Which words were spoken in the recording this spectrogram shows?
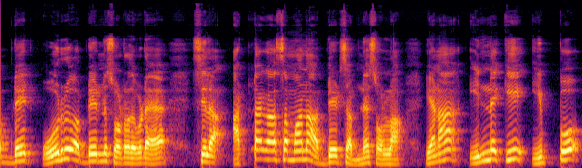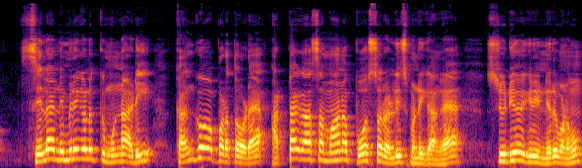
அப்டேட் ஒரு அப்டேட்னு சொல்கிறத விட சில அட்டகாசமான அப்டேட்ஸ் அப்படின்னே சொல்லலாம். ஏன்னா இன்னைக்கு இப்போது சில நிமிடங்களுக்கு முன்னாடி கங்குவா படத்தோட அட்டகாசமான போஸ்டர் ரிலீஸ் பண்ணியிருக்காங்க ஸ்டுடியோ கிரி நிறுவனமும்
